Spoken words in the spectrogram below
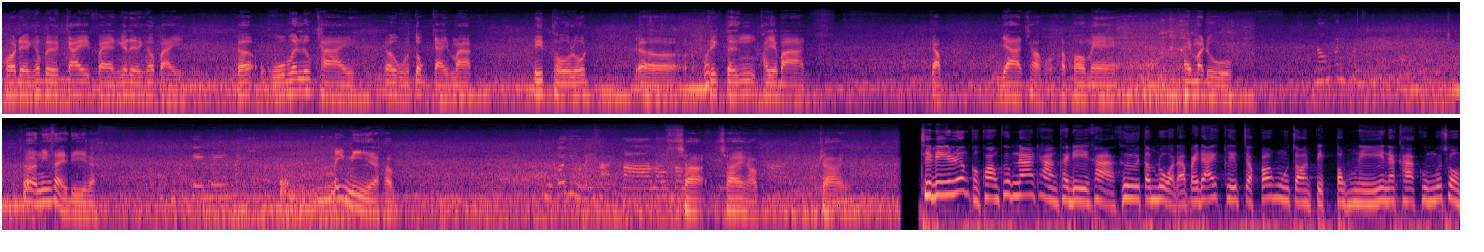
พอเดินเข้าไปใกล้แฟนก็เดินเข้าไป ก็โอ้โหเพื่อนลูกชาย ก็โอ้โหตกใจมากรีบโทรรถเอ่อพลิกตึงพยาบาล กับญาติเขากับพ่อแม่ให้มาดู น้องเป็นคนก็นิสัยดีนะเกเรไหมก็ไม่มีนะครับ คือก็อยู่ในสายตาเราตลอดใช่ใช่ครับ ใช่ ทีนี้เรื่องของความคืบหน้าทางคดีค่ะ คือตำรวจเอาไปได้คลิปจากกล้องวงจรปิดตรงนี้นะคะ คุณผู้ชม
